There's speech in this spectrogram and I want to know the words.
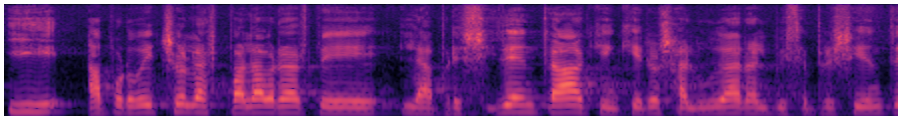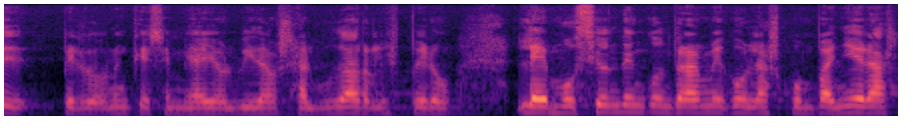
y aprovecho las palabras de la presidenta, a quien quiero saludar, al vicepresidente, perdonen que se me haya olvidado saludarles, pero la emoción de encontrarme con las compañeras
